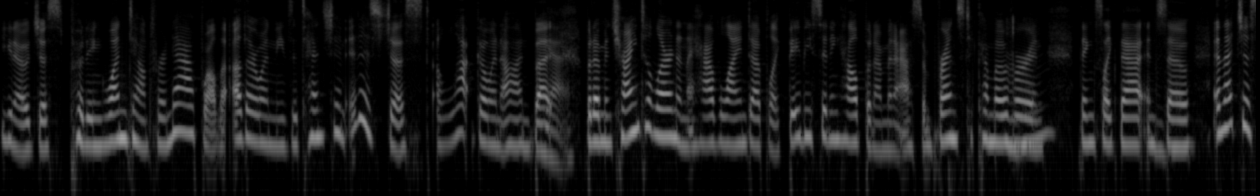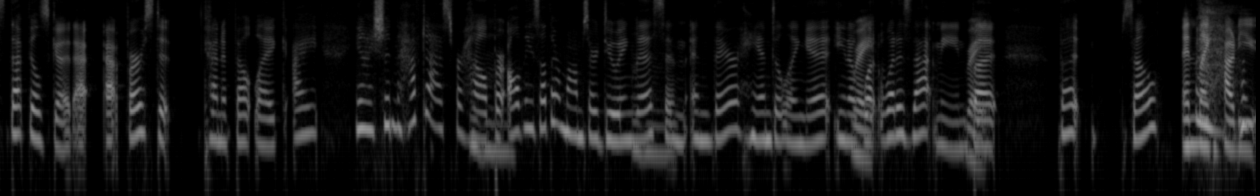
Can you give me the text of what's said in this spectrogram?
you know, just putting one down for a nap while the other one needs attention. It is just a lot going on, but yeah. but I've been trying to learn and I have lined up like babysitting help and I'm going to ask some friends to come over and Mhm. things like that. And so, Mhm. and that just, that feels good. At, at first, it kind of felt like I, you know, I shouldn't have to ask for help or Mhm. all these other moms are doing this Mhm. and, and they're handling it. You know, Right. what, what does that mean? Right. But, but so, and like, how do you?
